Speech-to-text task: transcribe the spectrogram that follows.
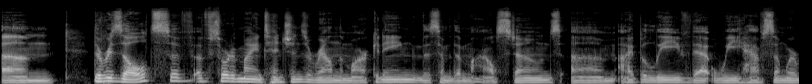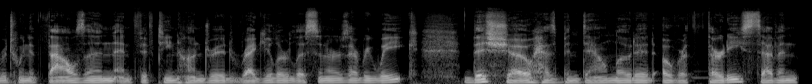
Um, the results of, of sort of my intentions around the marketing, the, some of the milestones, um, I believe that we have somewhere between a thousand and fifteen hundred regular listeners every week. This show has been downloaded over thirty-seven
